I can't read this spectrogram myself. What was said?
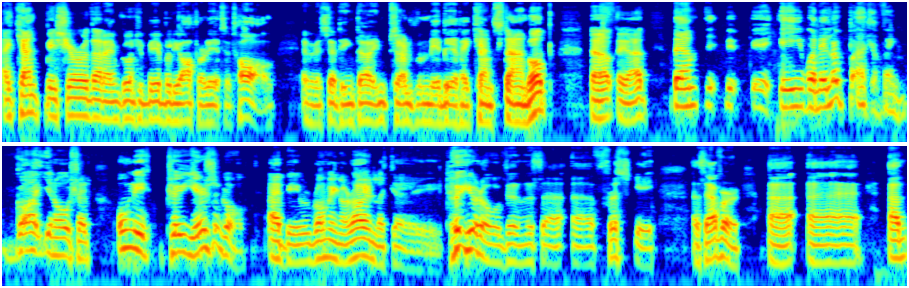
I can't be sure that I'm going to be able to operate at all if I'm sitting down sort of maybe if I can't stand up uh, then when I look back, I think, God, you know, said only two years ago, I'd be running around like a two-year-old in as uh, uh, frisky as ever. Uh, uh, and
